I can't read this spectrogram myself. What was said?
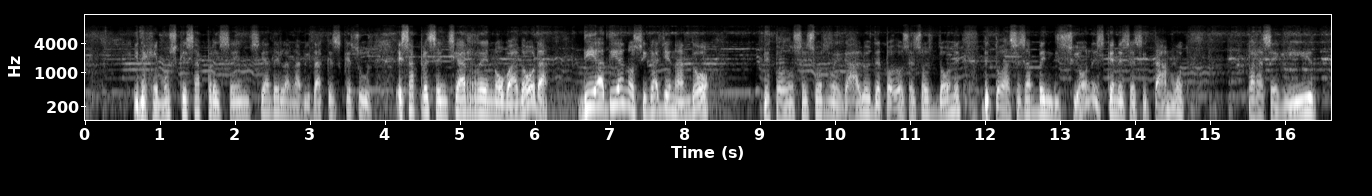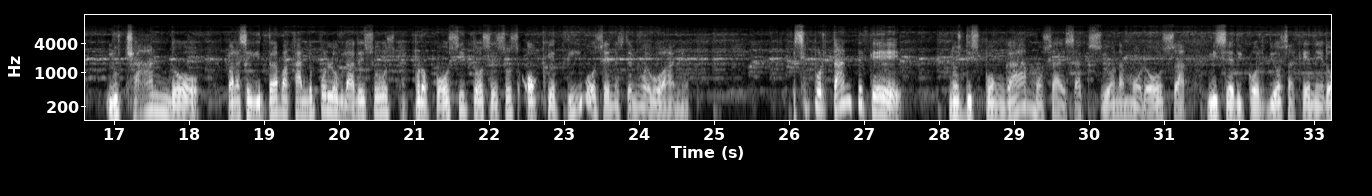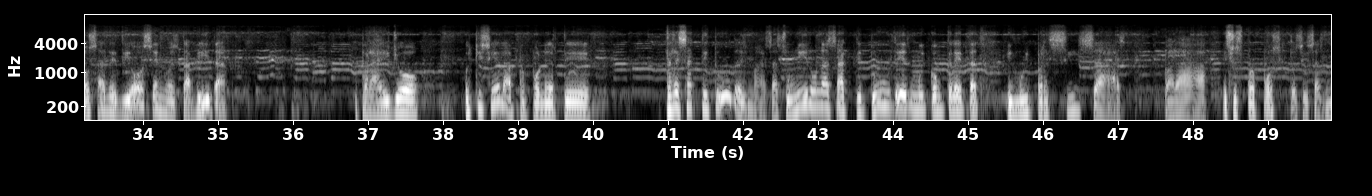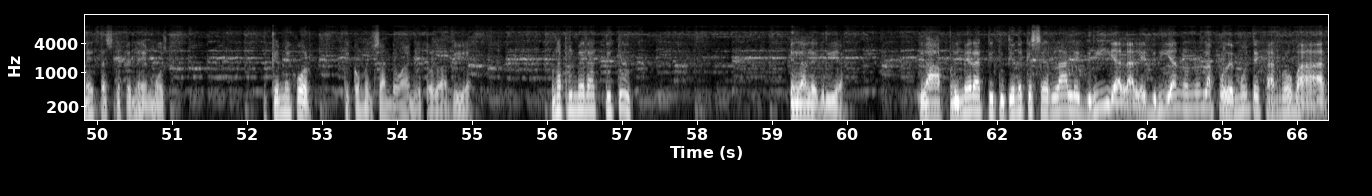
y dejemos que esa presencia de la Navidad que es Jesús, esa presencia renovadora, día a día nos siga llenando de todos esos regalos, de todos esos dones, de todas esas bendiciones que necesitamos para seguir luchando, para seguir trabajando por lograr esos propósitos, esos objetivos en este nuevo año. Es importante que nos dispongamos a esa acción amorosa, misericordiosa, generosa de Dios en nuestra vida. Para ello, hoy quisiera proponerte tres actitudes más, asumir unas actitudes muy concretas y muy precisas para esos propósitos esas metas que tenemos. Y qué mejor que comenzando año todavía. Una primera actitud es la alegría. La primera actitud tiene que ser la alegría. La alegría no nos la podemos dejar robar.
